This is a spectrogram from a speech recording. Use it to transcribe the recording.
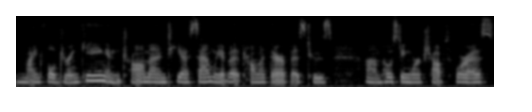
mindful drinking and trauma and TSM. We have a trauma therapist who's um, hosting workshops for us.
